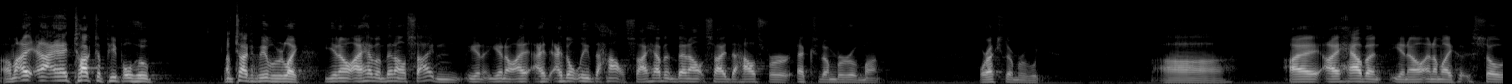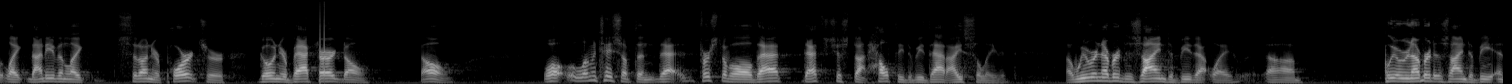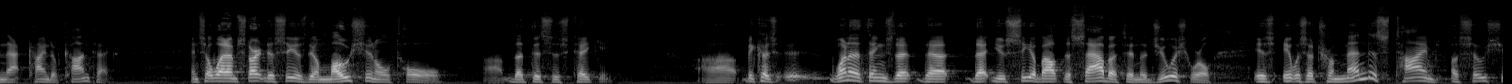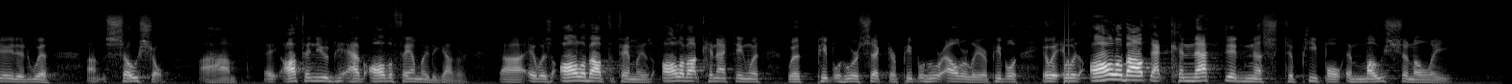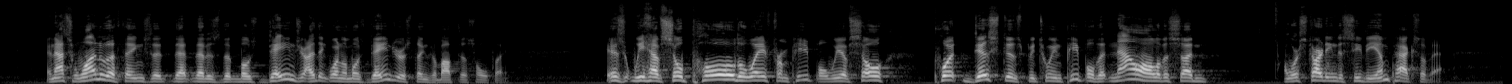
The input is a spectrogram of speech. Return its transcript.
Um, I, I, I talk to people who I've talked to people who are like, you know, I haven't been outside and, you know, you know I, I, don't leave the house. I haven't been outside the house for X number of months or X number of weeks. Uh, I, I haven't, you know, and I'm like, so like not even like sit on your porch or go in your backyard? No, no. Well, let me tell you something. That, first of all, that, that's just not healthy to be that isolated. Uh, we were never designed to be that way. Uh, we were never designed to be in that kind of context. And so, what I'm starting to see is the emotional toll uh, that this is taking. Uh, because uh, one of the things that, that, that you see about the Sabbath in the Jewish world is it was a tremendous time associated with um, social. Um, often you'd have all the family together. Uh, it was all about the family. It was all about connecting with, with people who were sick or people who were elderly or people. It was, it was all about that connectedness to people emotionally. And that's one of the things that, that, that is the most dangerous, I think one of the most dangerous things about this whole thing is we have so pulled away from people, we have so put distance between people that now all of a sudden we're starting to see the impacts of that.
